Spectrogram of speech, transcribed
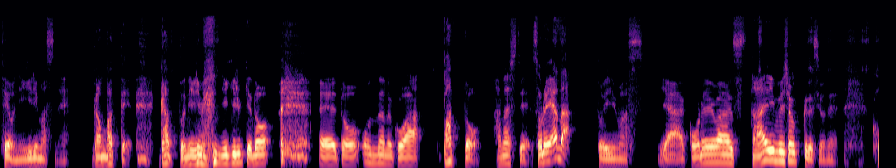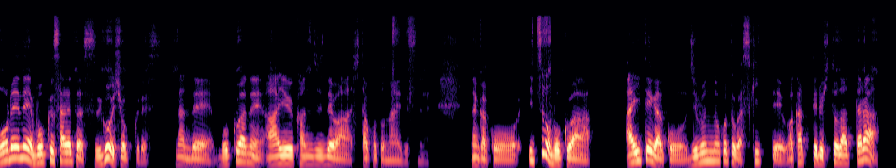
手を握りますね。頑張って、ガッと 握るけど、えっ、と、女の子はパッと離して、それやだと言います。いやー、これはだいぶショックですよね。これね、僕されたらすごいショックです。なんで、僕はね、ああいう感じではしたことないですね。なんかこう、いつも僕は相手がこう自分のことが好きって分かってる人だったら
